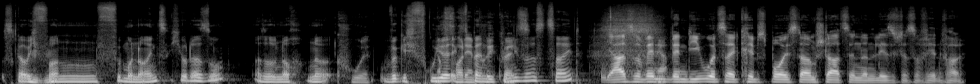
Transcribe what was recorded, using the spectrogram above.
Das ist, glaube ich, mhm. von 95 oder so. Also noch eine cool. wirklich frühe Expanded Universe Zeit. Ja, also wenn, ja. wenn die Uhrzeit Krebs Boys da am Start sind, dann lese ich das auf jeden Fall.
